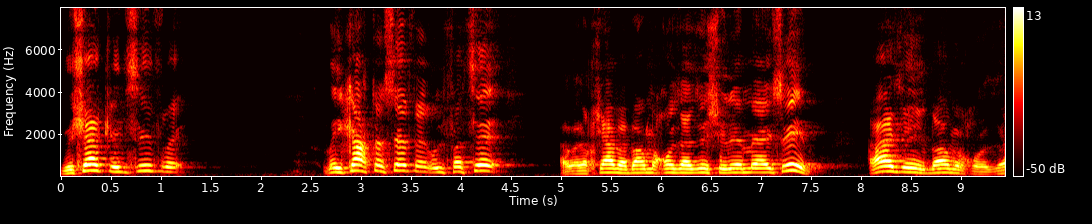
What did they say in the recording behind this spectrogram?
ושקל ספרי, ויקח את הספר, הוא יפצה. אבל עכשיו הבר מחוזה הזה שילם 120, אז זה בר מחוזה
